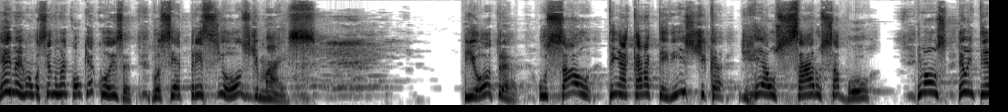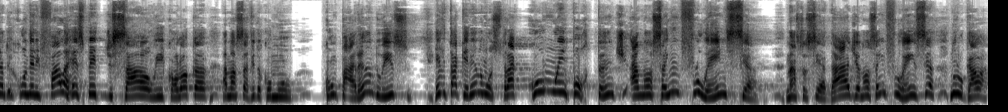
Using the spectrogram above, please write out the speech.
Ei, meu irmão, você não é qualquer coisa. Você é precioso demais. E outra, o sal tem a característica de realçar o sabor. Irmãos, eu entendo que quando ele fala a respeito de sal e coloca a nossa vida como comparando isso, ele está querendo mostrar como é importante a nossa influência na sociedade, a nossa influência no lugar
